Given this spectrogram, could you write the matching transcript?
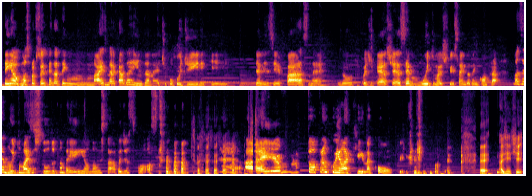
Tem algumas profissões que ainda tem mais mercado ainda, né? Tipo o Houdini, que, que a Lizzie faz, né? Do outro podcast. Essa é muito mais difícil ainda de encontrar mas é muito mais estudo também, eu não estava disposta. Aí eu tô tranquila aqui na comp. É, a gente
